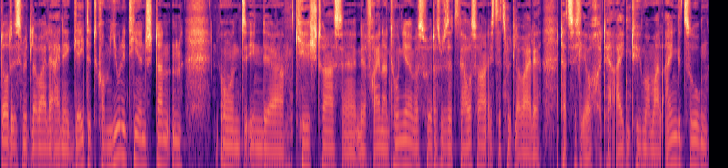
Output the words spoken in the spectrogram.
Dort ist mittlerweile eine Gated Community entstanden und in der Kirchstraße, in der freien Antonia, was früher das besetzte Haus war, ist jetzt mittlerweile tatsächlich auch der Eigentümer mal eingezogen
